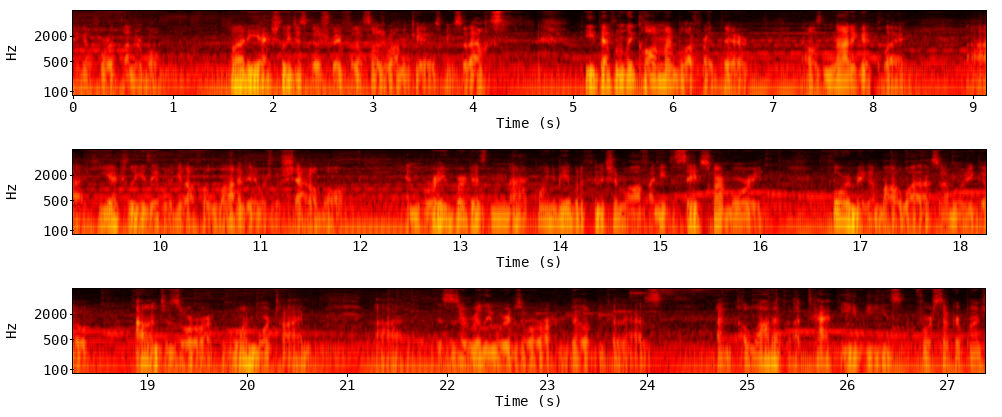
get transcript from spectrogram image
and go for a Thunderbolt. But he actually just goes straight for the Sludge Bomb and KOs me, so that was... he definitely called my bluff right there. That was not a good play. Uh, he actually is able to get off a lot of damage with Shadow Ball, and Brave Bird is not going to be able to finish him off. I need to save Skarmory for Mega Mawile, so I'm going to go out into Zoroark one more time. Uh, this is a really weird Zoroark build because it has a lot of attack EVs for Sucker Punch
